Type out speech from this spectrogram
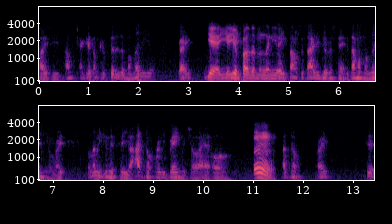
Pisces. I'm, I guess I'm considered a millennial, right? Yeah, yeah, you're Based- part of the millennial. Based on society-driven standards, I'm a millennial, right? But let me go ahead and tell y'all, I don't really bang with y'all at all. Mm. I don't, right? Cause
